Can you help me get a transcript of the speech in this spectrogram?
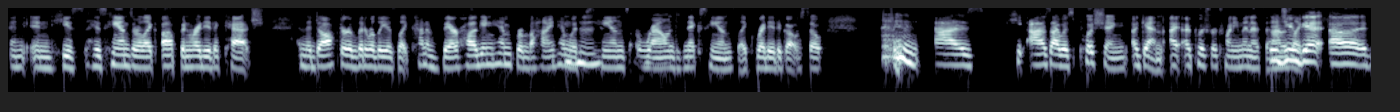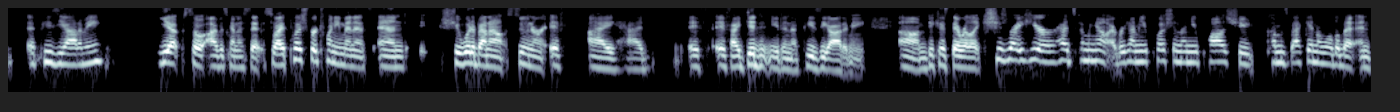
and and he's his hands are like up and ready to catch. And the doctor literally is like kind of bear hugging him from behind him with his mm-hmm. hands around Nick's hands, like ready to go. So as he as I was pushing again, I, I pushed for 20 minutes. Did you like, get uh, episiotomy? Yep. So I was going to say, so I pushed for 20 minutes and she would have been out sooner if I had if if I didn't need an episiotomy um, because they were like she's right here her head's coming out every time you push and then you pause she comes back in a little bit and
